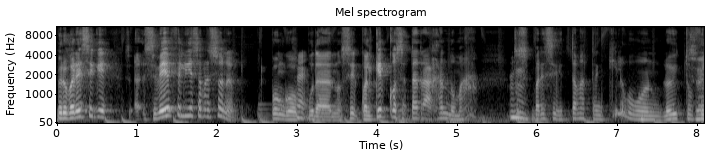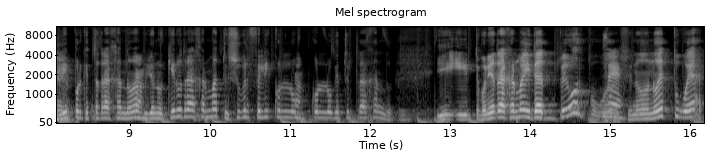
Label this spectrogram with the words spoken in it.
pero parece que se ve feliz esa persona. Pongo, Sí. puta, no sé, cualquier cosa está trabajando más. Entonces parece que está más tranquilo, pues, lo he visto Sí. feliz porque está trabajando más, Sí. pero yo no quiero trabajar más, estoy súper feliz con lo, Sí. con lo que estoy trabajando. Y, y te ponía a trabajar más y te da peor, pues. Sí. Si no, no es tu weá.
